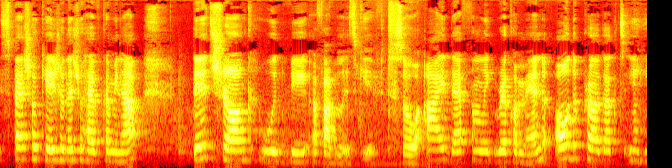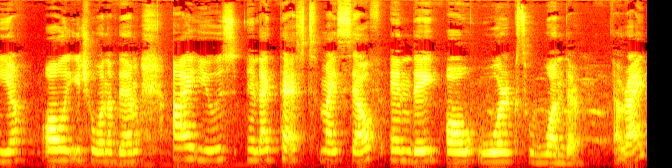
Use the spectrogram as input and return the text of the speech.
special occasion that you have coming up the trunk would be a fabulous gift. So i definitely recommend all the products in here all each one of them. I use and i test myself and they all works wonder. All right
